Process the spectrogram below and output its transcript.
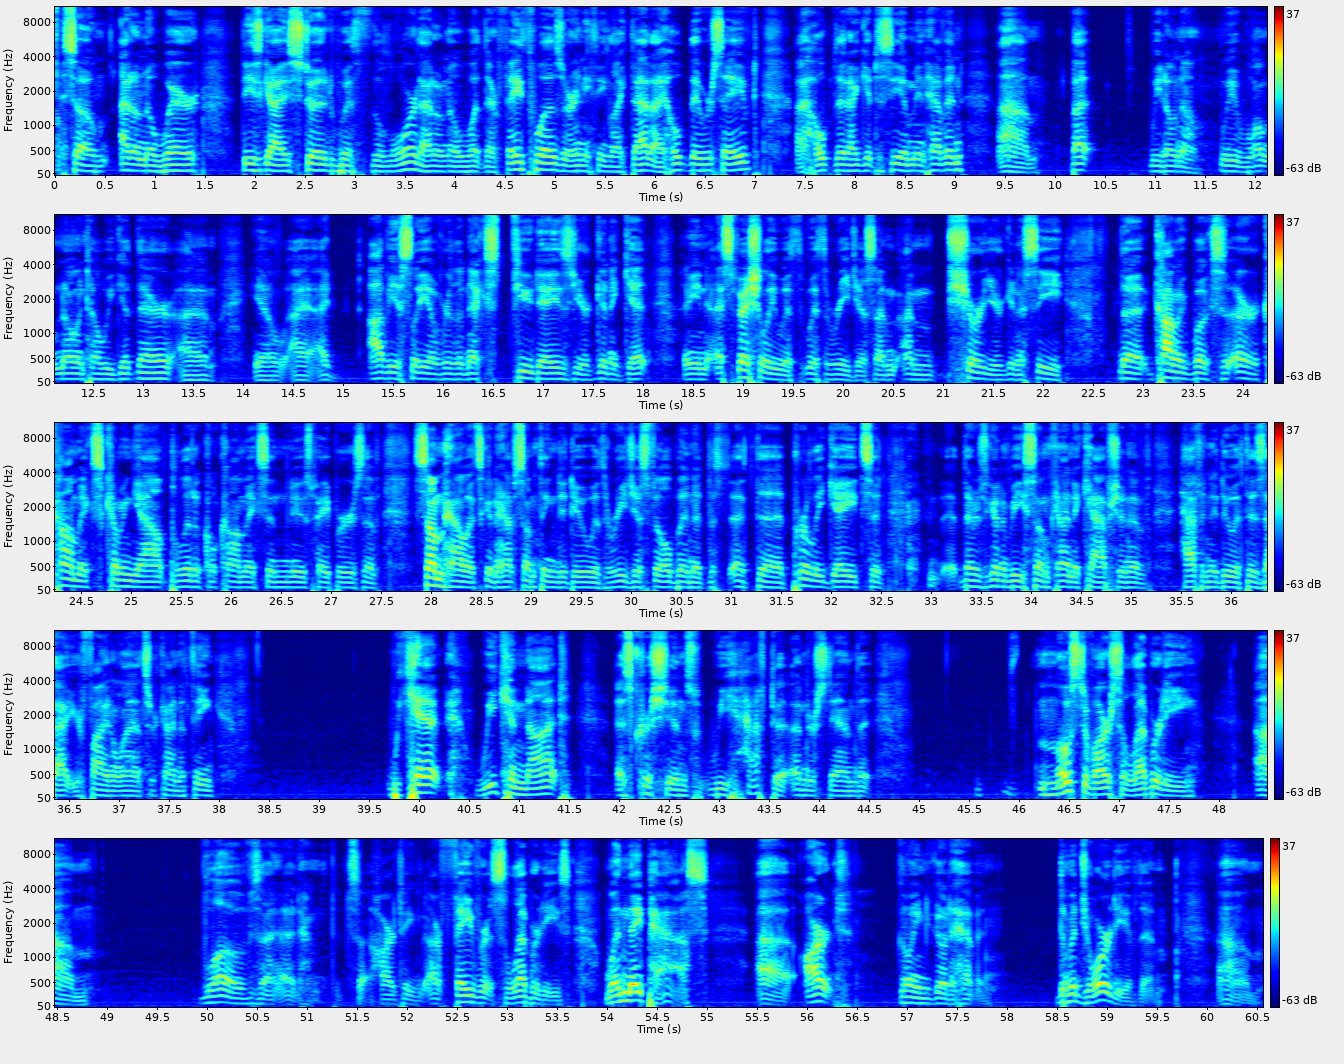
So I don't know where these guys stood with the Lord. I don't know what their faith was or anything like that. I hope they were saved. I hope that I get to see them in heaven. Um, but we don't know. We won't know until we get there. Um, you know, I, I obviously over the next few days you're gonna get. I mean, especially with with Regis, I'm I'm sure you're gonna see the comic books or comics coming out, political comics in the newspapers of somehow it's going to have something to do with Regis Philbin at the at the pearly gates, and there's going to be some kind of caption of having to do with is that your final answer kind of thing. We can't, we cannot, as Christians, we have to understand that most of our celebrity um, loves. Uh, it's a hard thing. Our favorite celebrities, when they pass, uh, aren't going to go to heaven. The majority of them. Um,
